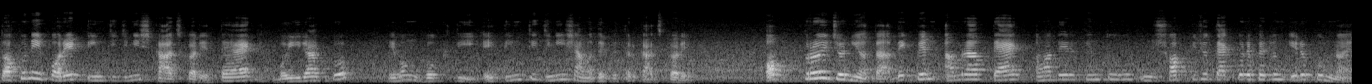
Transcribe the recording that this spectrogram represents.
তখন এই পরের তিনটি জিনিস কাজ করে। ত্যাগ, বৈরাগ্য এবং ভক্তি। এই তিনটি জিনিস আমাদের ভেতর কাজ করে। অপ্রয়োজনীয়তা। দেখবেন আমরা ত্যাগ, আমাদের কিন্তু সব কিছু ত্যাগ করে ফেললাম এরকম নয়।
